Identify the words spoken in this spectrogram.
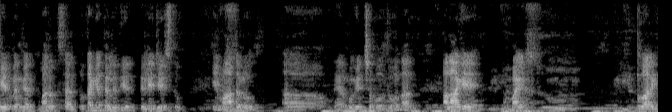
చైర్మన్ గారికి మరొకసారి కృతజ్ఞత తెలియజే తెలియజేస్తూ ఈ మాటలు నేను ముగించబోతూ ఉన్నాను. అలాగే మై- వారికి కూడా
